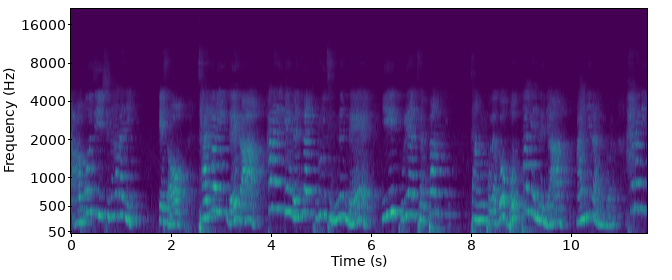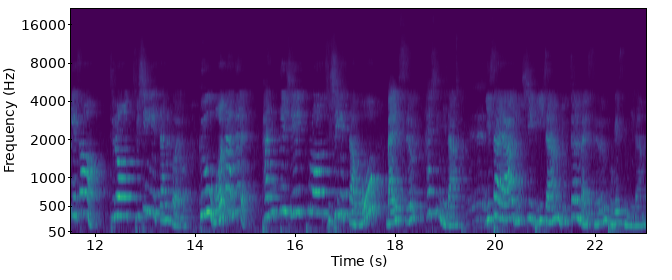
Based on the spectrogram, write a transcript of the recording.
아버지이신 하나님께서 자녀인 내가 하나님께 맨날 부르짖는데 이 불의한 재판장보다도 못하겠느냐? 아니라는 거예요. 하나님께서 들어주시겠다는 거예요. 그 원한을 반드시 풀어주시겠다고 말씀하십니다. 이사야 62장 6절 말씀 보겠습니다.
